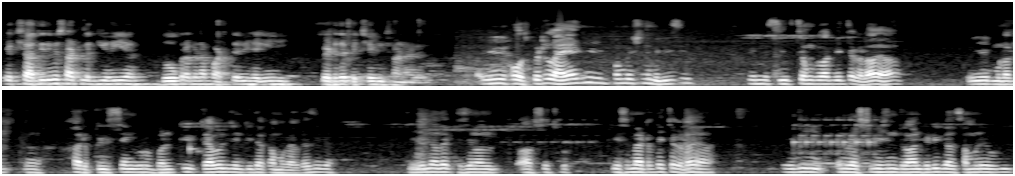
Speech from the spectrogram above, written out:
ਇੱਕ ਛਾਤੀ ਦੇ ਵਿੱਚ ਸੱਟ ਲੱਗੀ ਹੋਈ ਹੈ ਦੋ ਕਰਗਣਾ ਪੱਟ ਤੇ ਵੀ ਹੈਗੀ ਜੀ ਪਿੱਠ ਦੇ ਪਿੱਛੇ ਵੀ ਨਿਸ਼ਾਨ ਹੈਗਾ ਜੀ। ਇਹ ਹਸਪੀਟਲ ਆਏ ਆ ਜੀ ਇਨਫੋਰਮੇਸ਼ਨ ਮਿਲੀ ਸੀ ਕਿ ਮਸੀਤ ਚੌਂਕ ਲਾਗੇ ਝਗੜਾ ਹੋਇਆ। ਕੋਈ ਇਹ ਮੁੰਡਾ ਅਹ, ਹਰਪ੍ਰੀਤ ਸਿੰਘ ਉਹ ਬੰਟੀ ਟਰੈਵਲ ਏਜੰਟੀ ਦਾ ਕੰਮ ਕਰਦਾ ਸੀਗਾ। ਤੇ ਇਹਨਾਂ ਦਾ ਕਿਸੇ ਨਾਲ ਆਪਸ ਵਿੱਚ ਕਿਸ ਮੈਟਰ ਤੇ ਝਗੜਾ ਹੋਇਆ। ਇਹਦੀ ਇਨਵੈਸਟੀਗੇਸ਼ਨ ਦੌਰਾਨ ਜਿਹੜੀ ਗੱਲ ਸਾਹਮਣੇ ਆਊਗੀ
